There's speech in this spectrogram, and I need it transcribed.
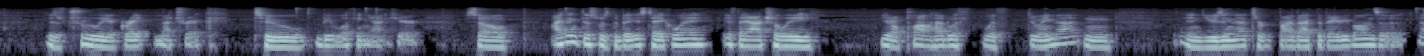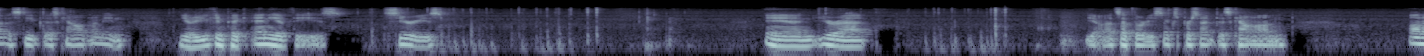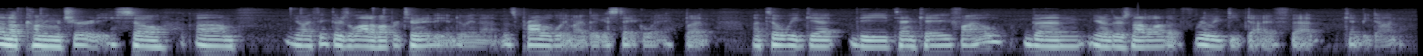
is truly a great metric to be looking at here. So I think this was the biggest takeaway. If they actually, you know, plow ahead with with doing that and and using that to buy back the baby bonds at a, at a steep discount, I mean, you know, you can pick any of these series. And you're at you know that's a 36% discount on on an upcoming maturity. So um, you know i think there's a lot of opportunity in doing that. That's probably my biggest takeaway but until we get the 10k filed then you know there's not a lot of really deep dive that can be done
